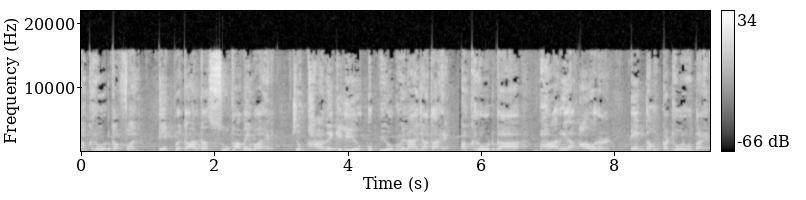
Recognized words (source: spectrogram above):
अखरोट का फल एक प्रकार का सूखा मेवा है, जो खाने के लिए उपयोग में लाया जाता है। अखरोट का भार या आवरण एकदम कठोर होता है,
